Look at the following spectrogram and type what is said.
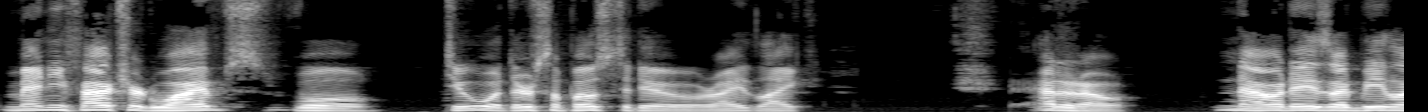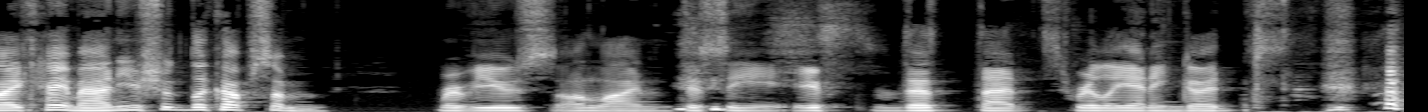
manufactured wives will do what they're supposed to do, right? Like, I don't know. Nowadays, I'd be like, hey man, you should look up some reviews online to see if that that's really any good.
